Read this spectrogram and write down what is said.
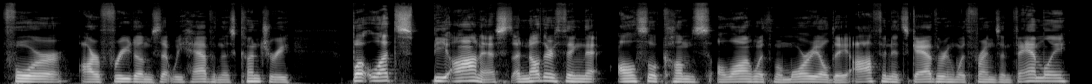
for our freedoms that we have in this country. But let's be honest, another thing that also comes along with Memorial Day, often it's gathering with friends and family,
